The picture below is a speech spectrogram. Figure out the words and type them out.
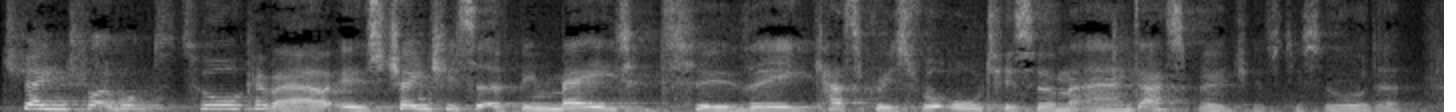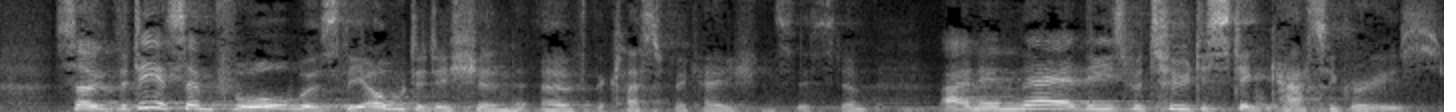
change that I want to talk about is changes that have been made to the categories for autism and Asperger's disorder. So the DSM 4 was the old edition of the classification system, and in there these were two distinct categories.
